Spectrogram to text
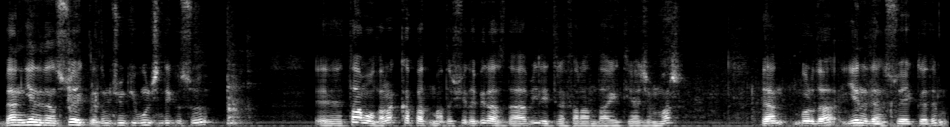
ben yeniden su ekledim. Çünkü bunun içindeki su e, tam olarak kapatmadı. Şöyle biraz daha bir litre falan daha ihtiyacım var. Ben burada yeniden su ekledim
